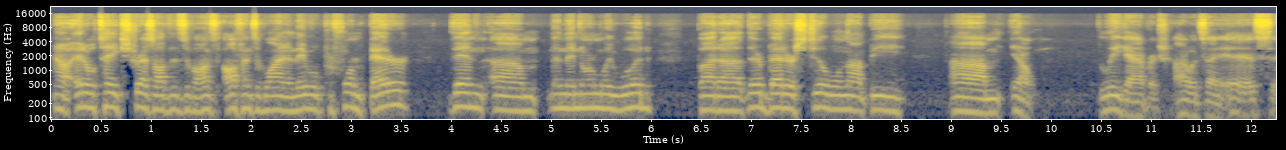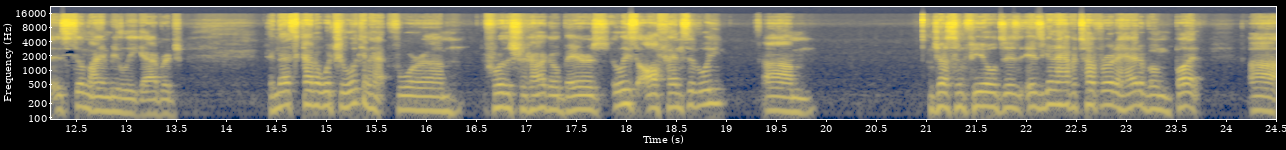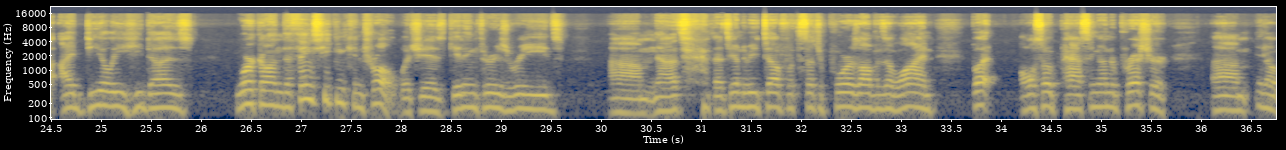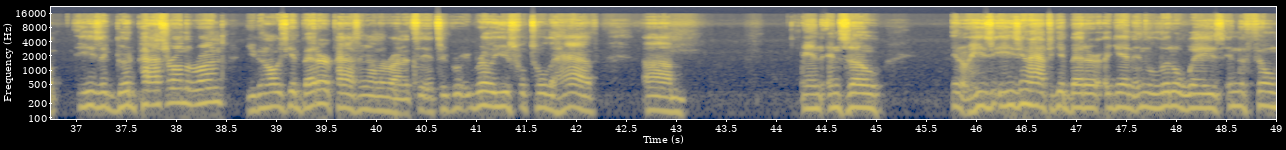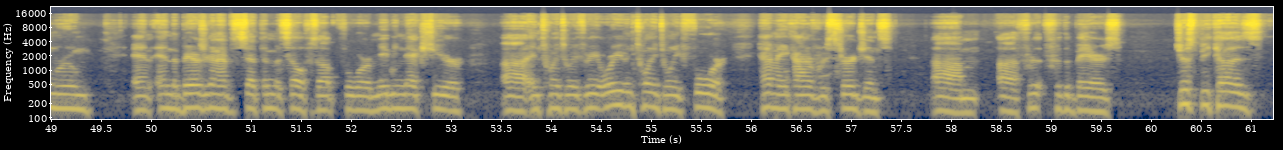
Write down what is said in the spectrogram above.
uh, it'll take stress off this offensive line, and they will perform better than um, than they normally would. But uh, their better still will not be, um, you know, league average. I would say it's it's still not going to be league average, and that's kind of what you're looking at for um, for the Chicago Bears, at least offensively. Um, Justin Fields is, is going to have a tough road ahead of him, but uh, ideally he does work on the things he can control, which is getting through his reads. Um, now that's that's going to be tough with such a porous offensive line, but also passing under pressure. Um, you know, he's a good passer on the run. You can always get better at passing on the run. It's a, it's a really useful tool to have. Um, and and so, you know, he's he's going to have to get better again in the little ways in the film room, and and the Bears are going to have to set themselves up for maybe next year uh, in 2023 or even 2024 having a kind of resurgence um, uh, for for the Bears, just because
